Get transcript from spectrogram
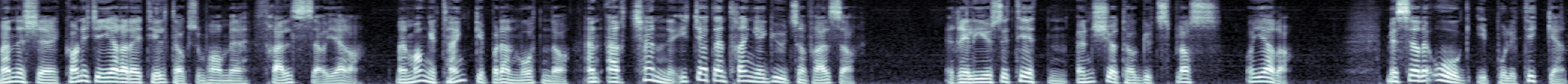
Mennesket kan ikke gjøre de tiltak som har med frelse å gjøre, men mange tenker på den måten da. En erkjenner ikke at en trenger Gud som frelser. Religiøsiteten ønsker å ta Guds plass, og gjør det. Vi ser det òg i politikken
